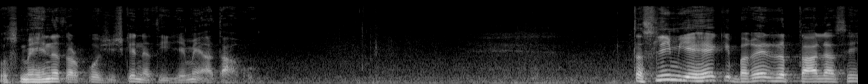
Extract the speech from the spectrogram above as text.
اس محنت اور کوشش کے نتیجے میں عطا ہو۔ تسلیم یہ ہے کہ بغیر رب تعالیٰ سے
